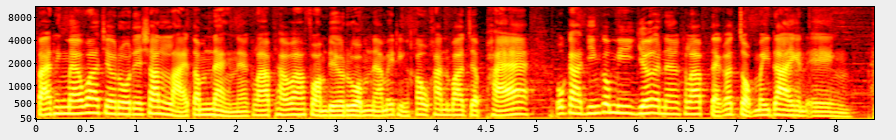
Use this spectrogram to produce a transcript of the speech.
แต่ถึงแม้ว่าจะโรเตชันหลายตำแหน่งนะครับ ถ้าว่าฟอร์มโดยรวมนะไม่ถึงเข้าขั้นว่าจะแพ้ โอกาสยิงก็มีเยอะนะครับ แต่ก็จบไม่ได้กันเอง แถ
